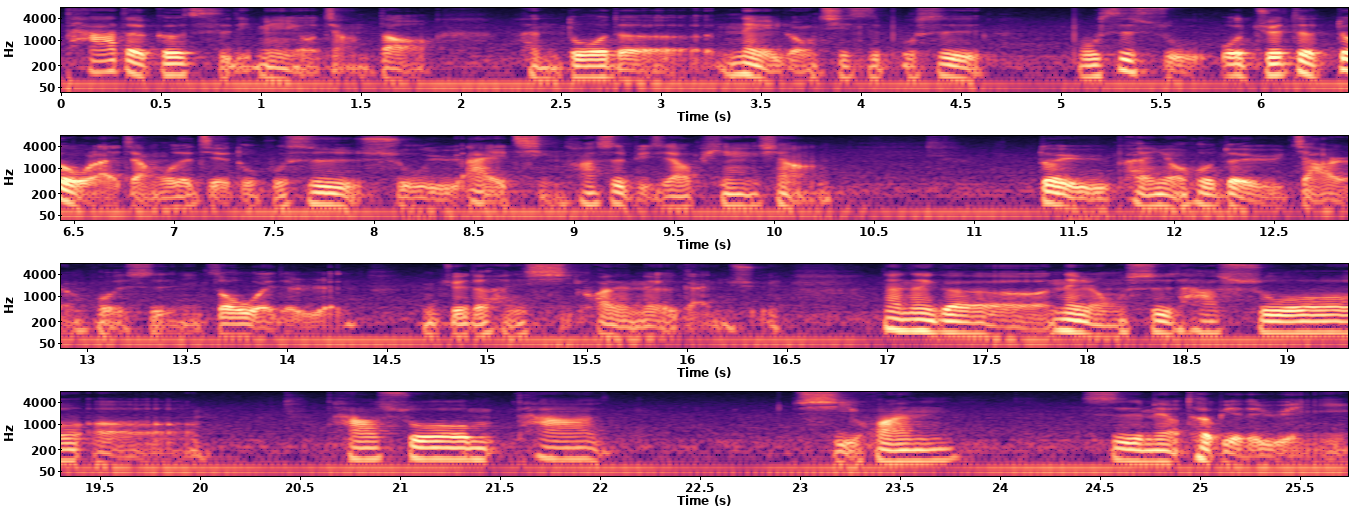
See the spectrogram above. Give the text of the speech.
他的歌词里面有讲到很多的内容，其实不是。不是属，我觉得对我来讲，我的解读不是属于爱情，它是比较偏向对于朋友或对于家人或者是你周围的人，你觉得很喜欢的那个感觉。那那个内容是他说，呃，他说他喜欢是没有特别的原因，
